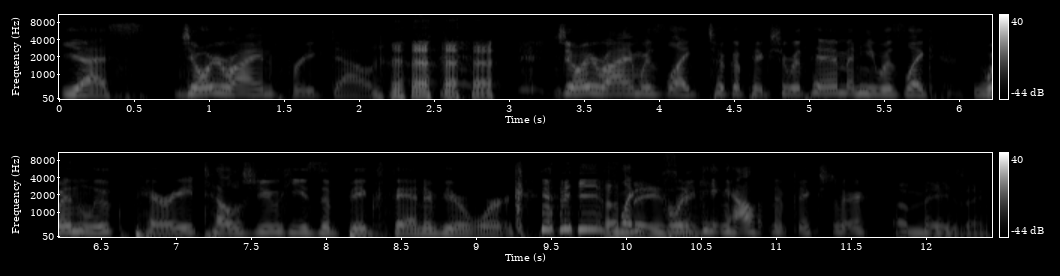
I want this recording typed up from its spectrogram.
yes. Joey Ryan freaked out. Joey Ryan was like, took a picture with him, and he was like, when Luke Perry tells you he's a big fan of your work, he's like freaking out in the picture. Amazing.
